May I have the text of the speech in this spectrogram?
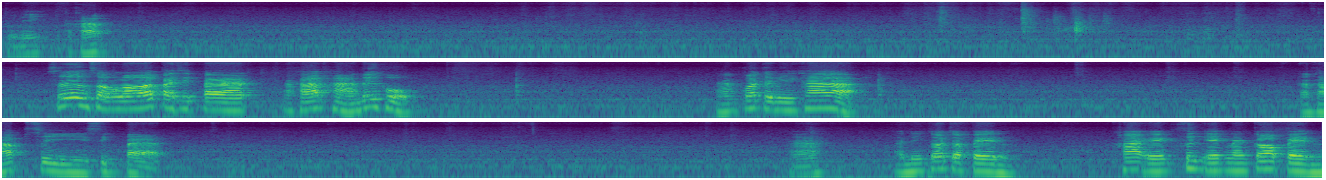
ตัวนี้นะครับ ซึ่ง 288 นะครับ หารด้วย 6 นะครับ ก็จะมีค่า นะครับ 48 นะ อันนี้ก็จะเป็นค่า x ซึ่ง x นั้นก็เป็น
